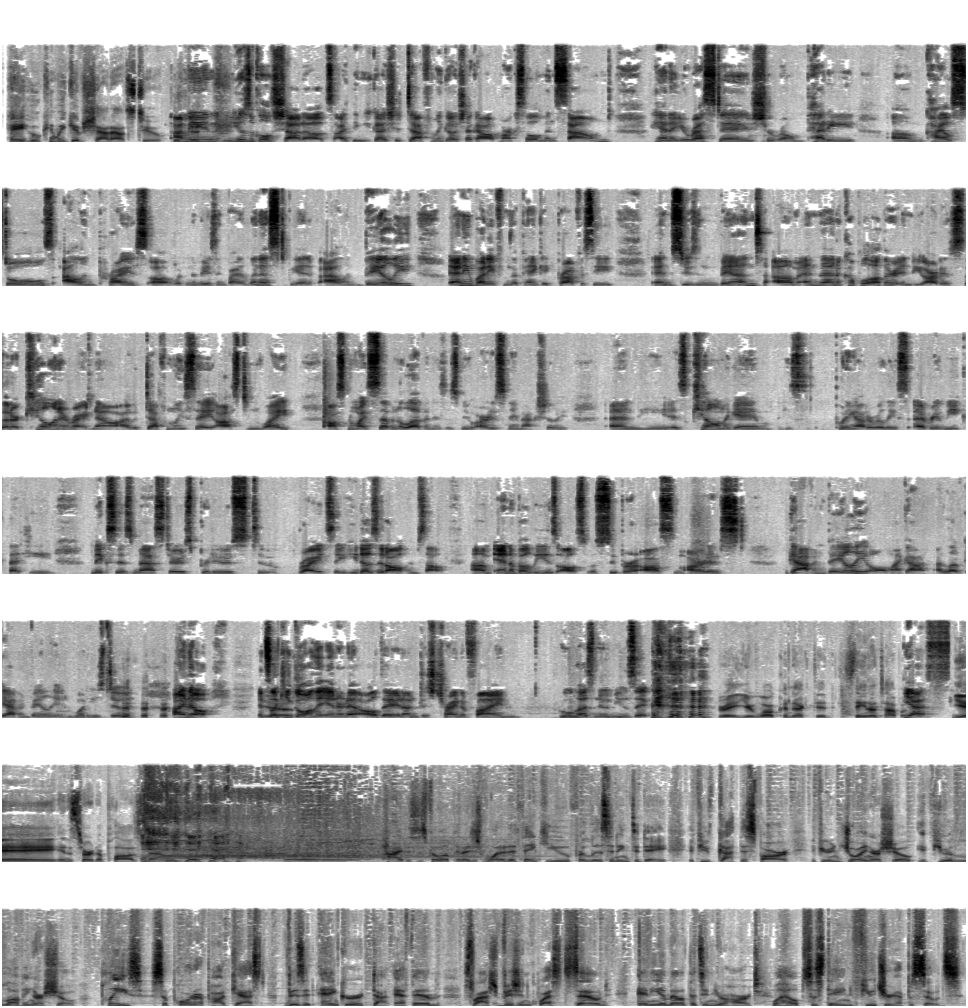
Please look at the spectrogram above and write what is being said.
Hey, who can we give shout outs to? I mean, musical shout outs. I think you guys should definitely go check out Mark Solomon Sound, Hannah Ureste, Sharon Petty, um, Kyle Stoles, Alan Price. Oh, what an amazing violinist. We have Alan Bailey, anybody from the Pancake Prophecy and Suzen Band. Um, and then a couple other indie artists that are killing it right now. I would definitely say Austin White. Austin White 711 is his new artist name, actually. And he is killing the game. He's putting out a release every week that he mixes, masters, produced, writes. He does it all himself. Um, Annabelle Lee is also a super awesome artist. Gavin Bailey, oh my god, I love Gavin Bailey uh-huh. and what he's doing. I know. It's like you go on the internet all day and I'm just trying to find who has new music. Great, you're well connected. Staying on top of it. Yes. things. Yay! Insert applause sound. Hi, this is Philip, and I just wanted to thank you for listening today. If you've got this far, if you're enjoying our show, if you're loving our show, please support our podcast. Visit anchor.fm slash Vision Quest Sound. Any amount that's in your heart will help sustain future episodes.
